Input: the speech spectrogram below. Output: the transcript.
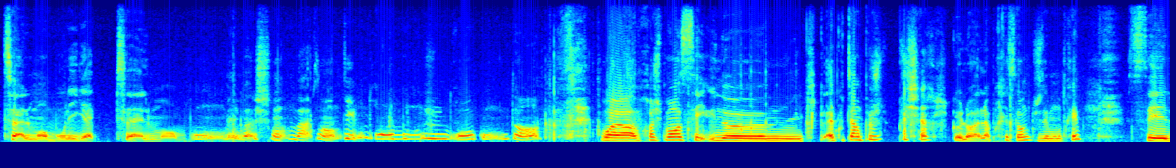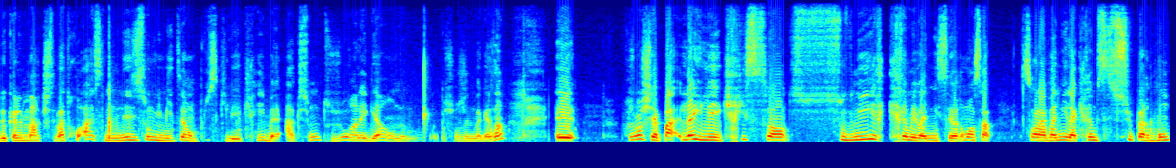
tellement bons, les gars, tellement bons. Mais ma chambre va sentir trop bon, je suis trop contente. Voilà, franchement, c'est une... Euh, qui a coûté un peu plus cher que la, précédente que je vous ai montré. C'est de quelle marque Je sais pas trop. Ah, c'est une édition limitée en plus qu'il est écrit. Ben, Action, toujours, hein, les gars, on a changé de magasin. Et franchement, je sais pas, là, il est écrit sans souvenir crème et vanille. C'est vraiment ça. Sans la vanille, la crème, c'est super bon.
